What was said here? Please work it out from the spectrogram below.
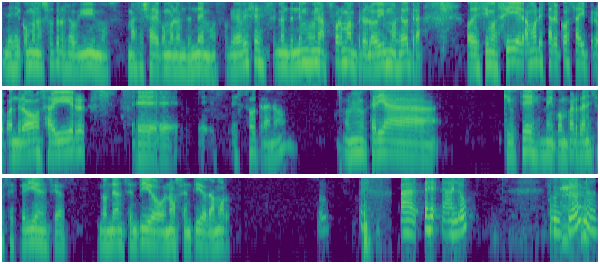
desde cómo nosotros lo vivimos, más allá de cómo lo entendemos, porque a veces lo entendemos de una forma, pero lo vivimos de otra. O decimos, sí, el amor es tal cosa, y pero cuando lo vamos a vivir eh, es, es, otra, ¿no? A mí me gustaría que ustedes me compartan esas experiencias donde han sentido o no sentido el amor. Ah, eh, ¿Aló? ¿Funciona?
